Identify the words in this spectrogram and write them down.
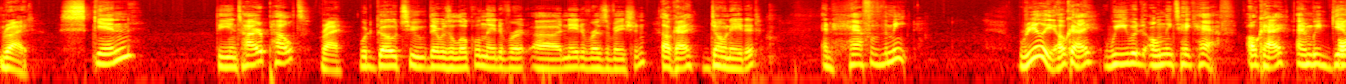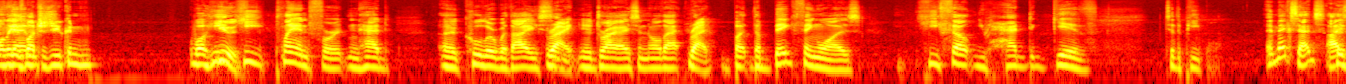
Right. Skin, the entire pelt Right. would go to there was a local native uh, native reservation Okay. donated, and half of the meat Really? Okay. we would only take half. Okay. And we'd give only as much as you can. Well, he he planned for it and had a cooler with ice, and, Right. you know, dry ice and all that. Right. But the big thing was, he felt you had to give to the people. It makes sense. I.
